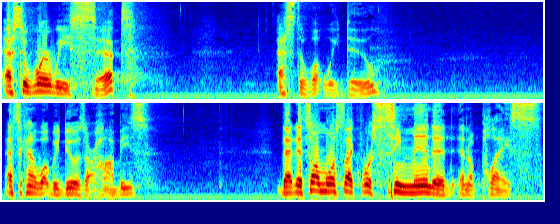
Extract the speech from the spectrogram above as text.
as to where we sit, as to what we do, as to kind of what we do as our hobbies that it's almost like we're cemented in a place.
